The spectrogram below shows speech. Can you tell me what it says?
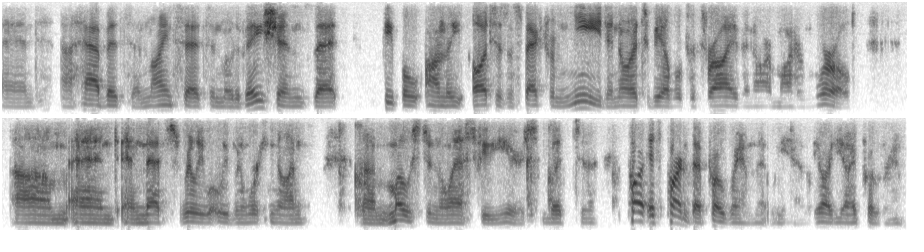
and uh, habits and mindsets and motivations that people on the autism spectrum need in order to be able to thrive in our modern world. Um, and and that's really what we've been working on um, most in the last few years. But uh, part it's part of that program that we have, the RDI program.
